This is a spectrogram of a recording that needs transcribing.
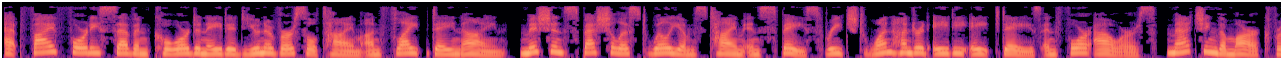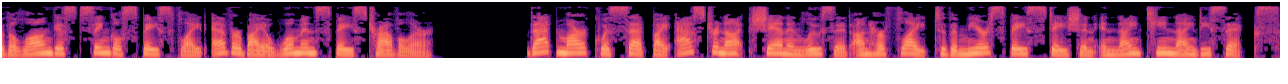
At 5:47 coordinated universal time on flight day 9, mission specialist Williams' time in space reached 188 days and 4 hours, matching the mark for the longest single spaceflight ever by a woman space traveler. That mark was set by astronaut Shannon Lucid on her flight to the Mir space station in 1996.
